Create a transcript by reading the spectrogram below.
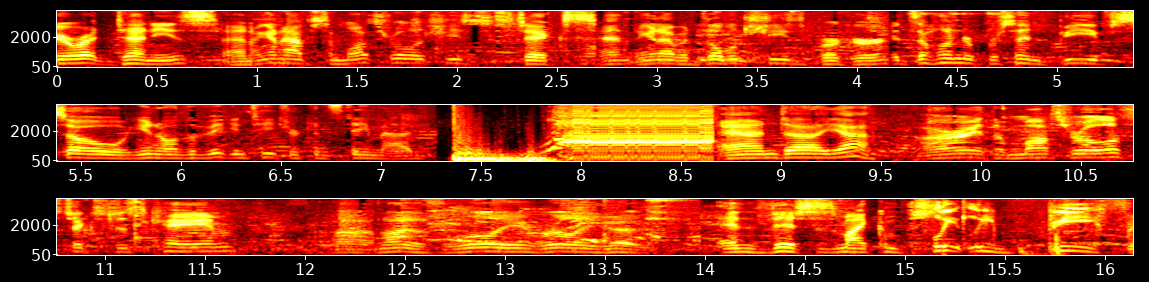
We are at Denny's, and I'm gonna have some mozzarella cheese sticks, and I'm gonna have a double cheeseburger. It's 100% beef, so, you know, the vegan teacher can stay mad. And, uh, yeah. Alright, the mozzarella sticks just came. Uh, that is really, really good. And this is my completely beef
